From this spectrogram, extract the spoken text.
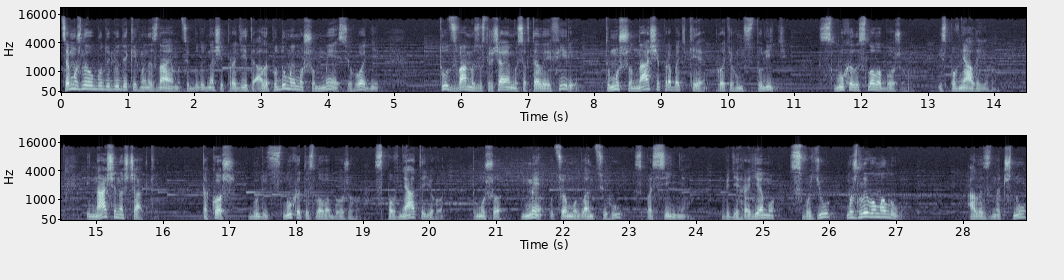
Це, можливо, будуть люди, яких ми не знаємо, це будуть наші прадіти. Але подумаймо, що ми сьогодні тут з вами зустрічаємося в телеефірі, тому що наші прабатьки протягом століть слухали Слова Божого і сповняли його. І наші нащадки також будуть слухати Слова Божого, сповняти Його, тому що ми у цьому ланцюгу спасіння відіграємо свою, можливо, малу, але значну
